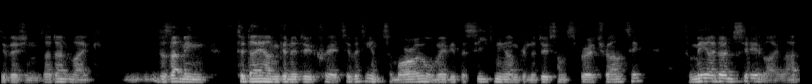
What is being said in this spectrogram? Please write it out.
divisions. I don't like. Does that mean today I'm going to do creativity and tomorrow, or maybe this evening I'm going to do some spirituality? For me, I don't see it like that.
